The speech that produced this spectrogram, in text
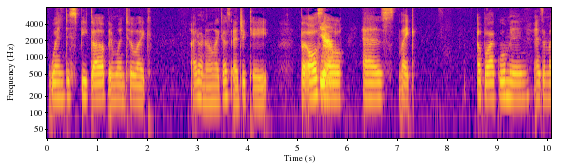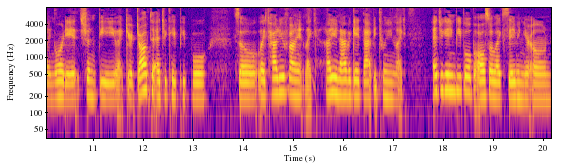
when to speak up and when to like I don't know, I guess educate, but also yeah. as like a black woman as a minority, it shouldn't be like your job to educate people. So, like how do you find like how do you navigate that between like educating people but also like saving your own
